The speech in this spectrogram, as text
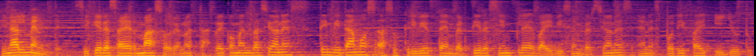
Finalmente, si quieres saber más sobre nuestras recomendaciones, te invitamos a suscribirte a Invertir Simple by Visa Inversiones en Spotify y YouTube.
